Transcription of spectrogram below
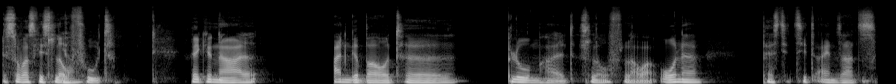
Das ist sowas wie Slow ja. Food. Regional angebaute Blumen halt, Slow Flower, ohne Pestizideinsatz.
